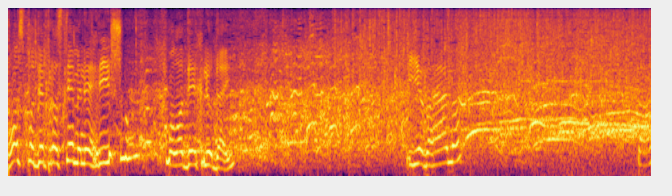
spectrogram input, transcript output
Господи, прости мене грішну, молодих людей. Євгена. Так.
